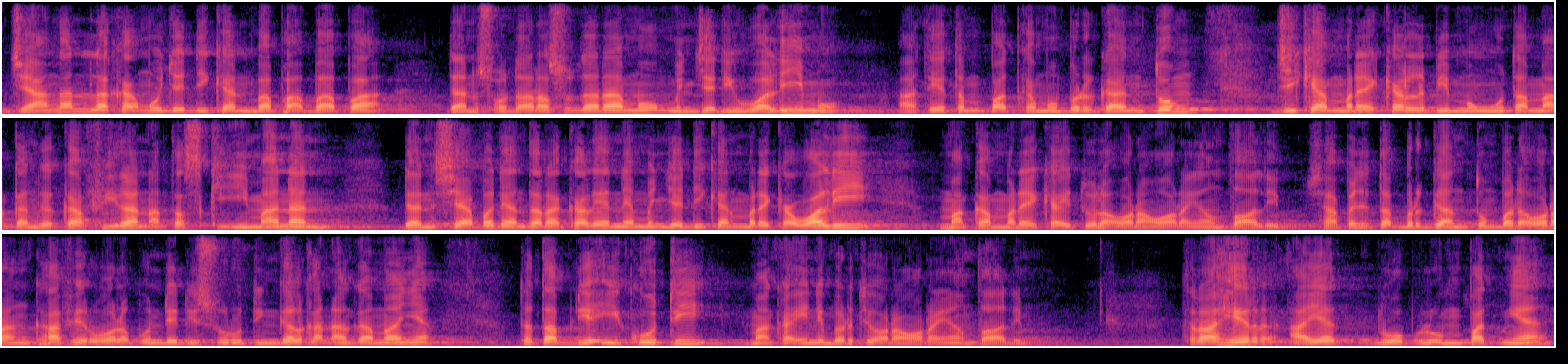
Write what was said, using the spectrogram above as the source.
janganlah kamu jadikan bapak-bapak dan saudara-saudaramu menjadi walimu, artinya tempat kamu bergantung jika mereka lebih mengutamakan kekafiran atas keimanan dan siapa di antara kalian yang menjadikan mereka wali, maka mereka itulah orang-orang yang zalim. Siapa yang tetap bergantung pada orang kafir walaupun dia disuruh tinggalkan agamanya, tetap dia ikuti, maka ini berarti orang-orang yang zalim. Terakhir ayat 24-nya,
